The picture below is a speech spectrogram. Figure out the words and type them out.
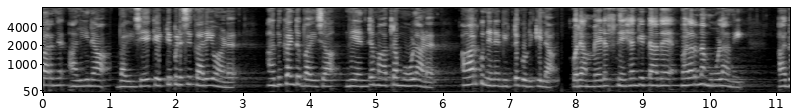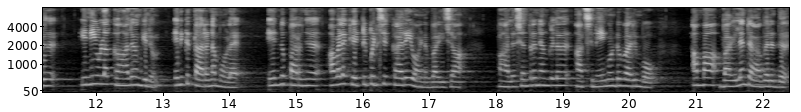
പറഞ്ഞ് അലീന വൈജയെ കെട്ടിപ്പിടിച്ച് കരയുവാണ്. അത് കണ്ട് വൈജ നീ എന്റെ മാത്രം മോളാണ്. ആർക്കും നിന്നെ വിട്ടുകൊടുക്കില്ല ഒരമ്മയുടെ സ്നേഹം കിട്ടാതെ വളർന്ന മോളാ നീ. അത് ഇനിയുള്ള കാലമെങ്കിലും എനിക്ക് തരണം മോളെ. എന്ന് പറഞ്ഞ് അവളെ കെട്ടിപ്പിടിച്ച് കരയുവാണ് ബൈജ. ബാലചന്ദ്രൻ അങ്കിൾ അച്ഛനെയും കൊണ്ട് വരുമ്പോ അമ്മ വയലന്റ് ആവരുത്.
